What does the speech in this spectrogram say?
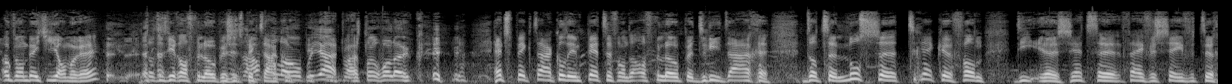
Ook wel een beetje jammer, hè? Dat het weer afgelopen is, het, spektakel. Afgelopen. Ja, het was toch wel leuk. Ja, het spektakel in petten van de afgelopen drie dagen. Dat uh, losse trekken van die uh, Z75,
